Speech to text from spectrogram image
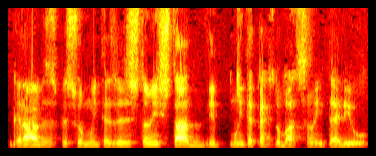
graves, as pessoas muitas vezes estão em estado de muita perturbação interior.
